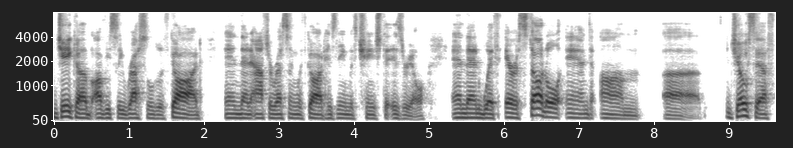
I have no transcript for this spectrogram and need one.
Jacob obviously wrestled with God. And then after wrestling with God, his name was changed to Israel. And then with Aristotle and um, uh, Joseph,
